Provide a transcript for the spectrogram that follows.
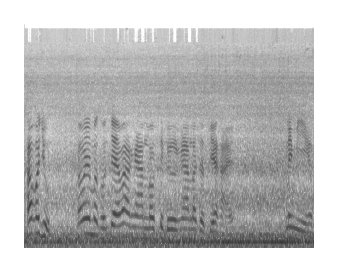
เขาก็หยุด เขาไม่มาสนใจว่างานเราจะเดินงานเราจะเสียหาย ไม่มีครับ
